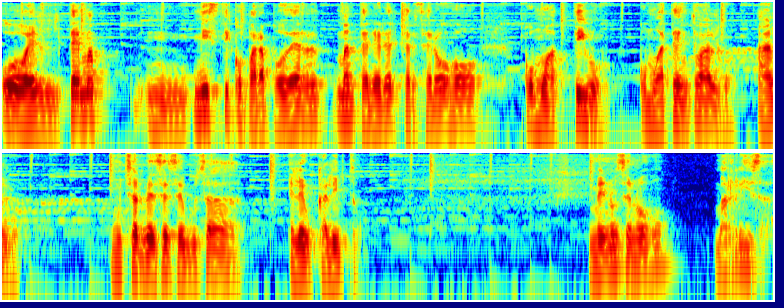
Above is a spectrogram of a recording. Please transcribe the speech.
o el tema mm, místico para poder mantener el tercer ojo como activo, como atento a algo? A algo? Muchas veces se usa el eucalipto. Menos enojo, más risas.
